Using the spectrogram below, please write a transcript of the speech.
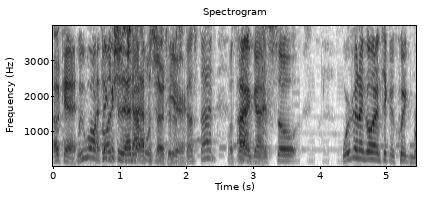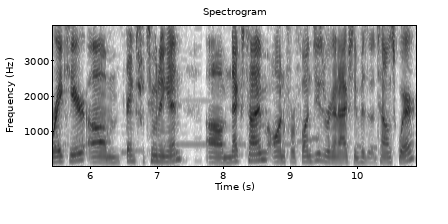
Okay. we walked I think we should end the episode here. discuss that. What's All that? right, guys. So we're gonna go ahead and take a quick break here. Um, thanks for tuning in. Um, next time on for funsies, we're gonna actually visit the town square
